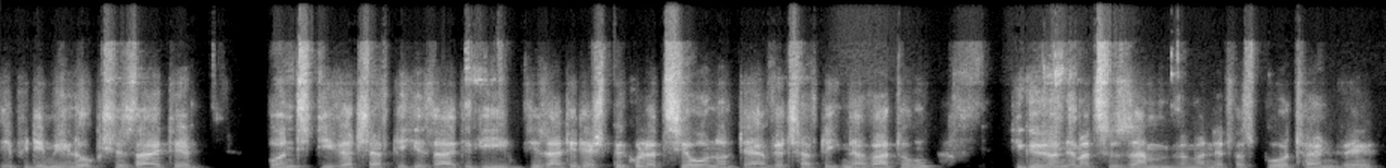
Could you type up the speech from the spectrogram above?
epidemiologische Seite und die wirtschaftliche Seite, die, die Seite der Spekulation und der wirtschaftlichen Erwartungen, die gehören immer zusammen, wenn man etwas beurteilen will,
